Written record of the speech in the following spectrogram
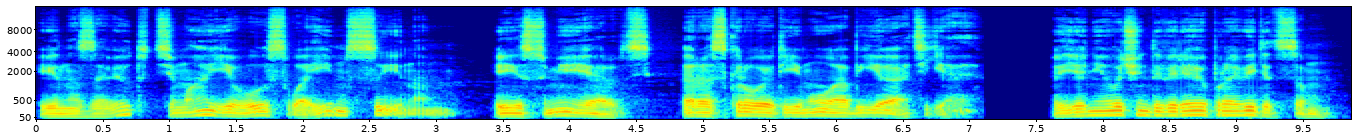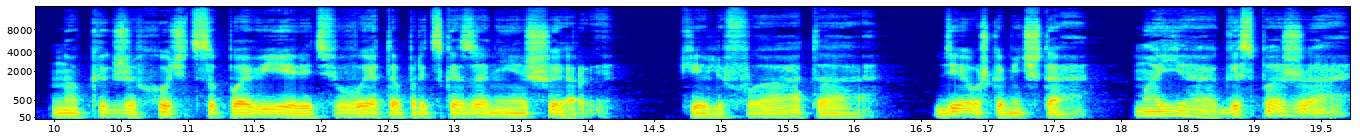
И назовет тьма его своим сыном. И смерть раскроет ему объятья. Я не очень доверяю провидицам, но как же хочется поверить в это предсказание Шеры. Кельфата. Девушка-мечта. Моя госпожа.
